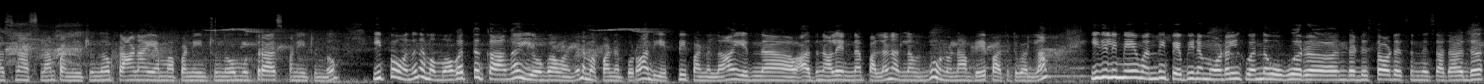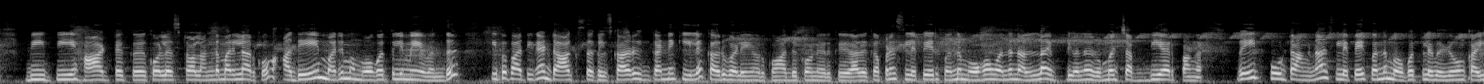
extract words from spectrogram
ஆசனாஸ்லாம் பண்ணிகிட்டு இருந்தோம் பிராணாயாமா பண்ணிகிட்டு இருந்தோம் முத்ராஸ் பண்ணிகிட்டு இருந்தோம். இப்போ வந்து நம்ம முகத்துக்காக யோகா வந்து நம்ம பண்ண போகிறோம் அது எப்படி பண்ணலாம்? என்ன அதனால என்ன பலன் அதெல்லாம் வந்து ஒன்று ஒன்றா அப்படியே பார்த்துட்டு வரலாம். இதுலையுமே வந்து இப்போ எப்படி நம்ம உடலுக்கு வந்து ஒவ்வொரு இந்த டிஸார்டர்ஸ் இருந்துச்சு அதாவது பிபி ஹார்ட்டுக்கு கொலஸ்ட்ரால் அந்த மாதிரிலாம் இருக்கும். அதே மாதிரி நம்ம முகத்துலையுமே வந்து இப்போ பார்த்தீங்கன்னா டார்க் சர்க்கிள்ஸ் கரு கண்ணு கீழே கருவளையும் இருக்கும். அதுக்கு ஒன்று இருக்குது அதுக்கப்புறம் சில பேருக்கு வந்து முகம் வந்து நல்லா இப்படி வந்து ரொம்ப சப்பியாக இருப்பாங்க. வெயிட் போட்டாங்கன்னா சில பேருக்கு வந்து முகத்தில் விழும் கை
